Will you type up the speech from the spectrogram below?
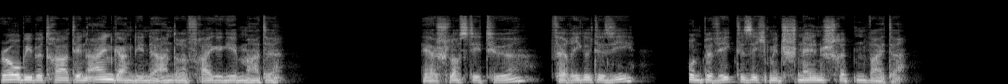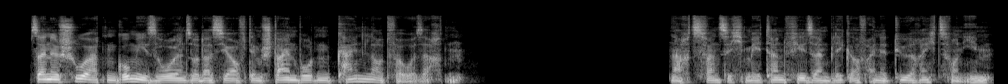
Roby betrat den Eingang, den der andere freigegeben hatte. Er schloss die Tür, verriegelte sie und bewegte sich mit schnellen Schritten weiter. Seine Schuhe hatten Gummisohlen, so dass sie auf dem Steinboden keinen Laut verursachten. Nach zwanzig Metern fiel sein Blick auf eine Tür rechts von ihm.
